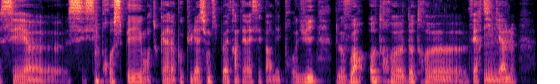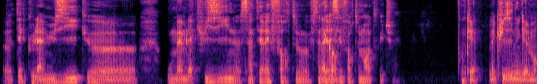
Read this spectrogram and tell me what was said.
ces, ces, prospects ou en tout cas la population qui peut être intéressée par des produits, de voir autre, d'autres mmh. verticales. telles que la musique ou même la cuisine s'intéresser fortement à Twitch. Ok, la cuisine également.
